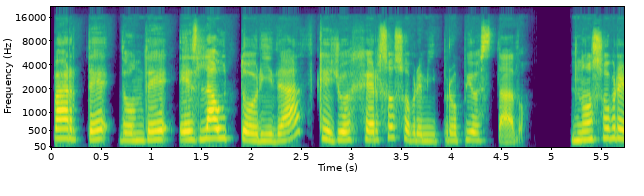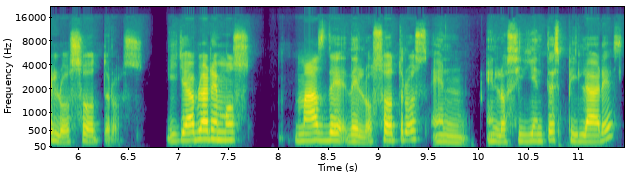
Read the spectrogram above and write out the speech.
parte donde es la autoridad que yo ejerzo sobre mi propio estado, no sobre los otros. Y ya hablaremos más de, los otros en los siguientes pilares,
